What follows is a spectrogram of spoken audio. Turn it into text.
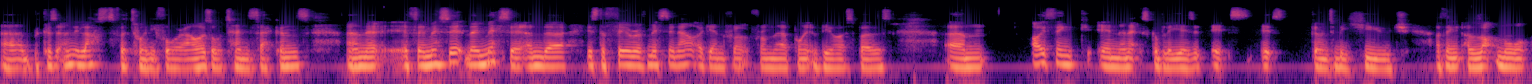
uh, because it only lasts for 24 hours or 10 seconds. And if they miss it, they miss it. And uh, it's the fear of missing out again from, from their point of view, I suppose. Um, I think in the next couple of years, it, it's, it's going to be huge. I think a lot more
